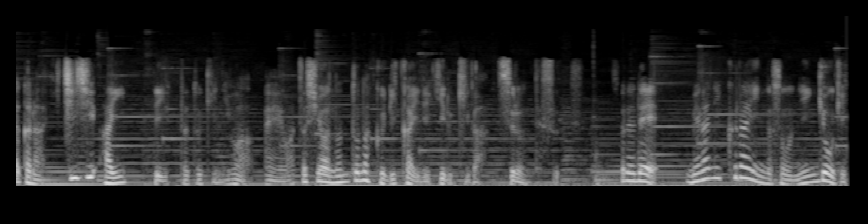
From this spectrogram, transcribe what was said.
だから、一時愛って言った時には、えー、私はなんとなく理解できる気がするんです。それで、メラニ・クラインのその人形劇っ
